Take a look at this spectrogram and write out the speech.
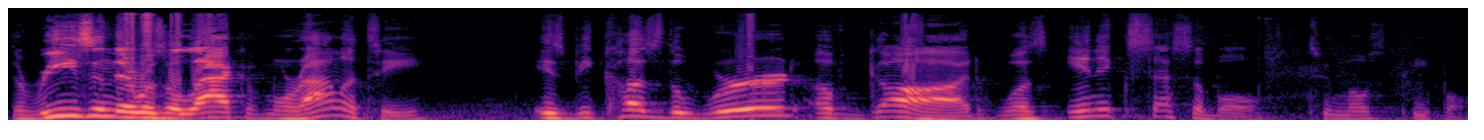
The reason there was a lack of morality is because the Word of God was inaccessible to most people.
